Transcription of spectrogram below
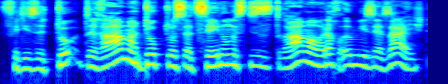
für diese Drama-Duktus-Erzählung ist dieses Drama aber doch irgendwie sehr seicht.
